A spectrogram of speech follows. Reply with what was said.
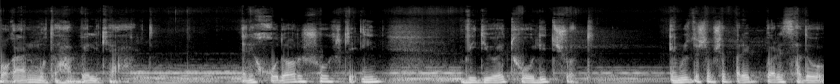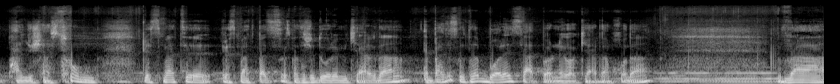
واقعا متحول کرد. یعنی خدا رو شکر که این ویدیو تولید شد. امروز داشتم شد برای بار 150 60 قسمت قسمت بعضی قسمتش دوره می‌کردم. بعضی قسمت بالای 100 بار نگاه کردم خودم. و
